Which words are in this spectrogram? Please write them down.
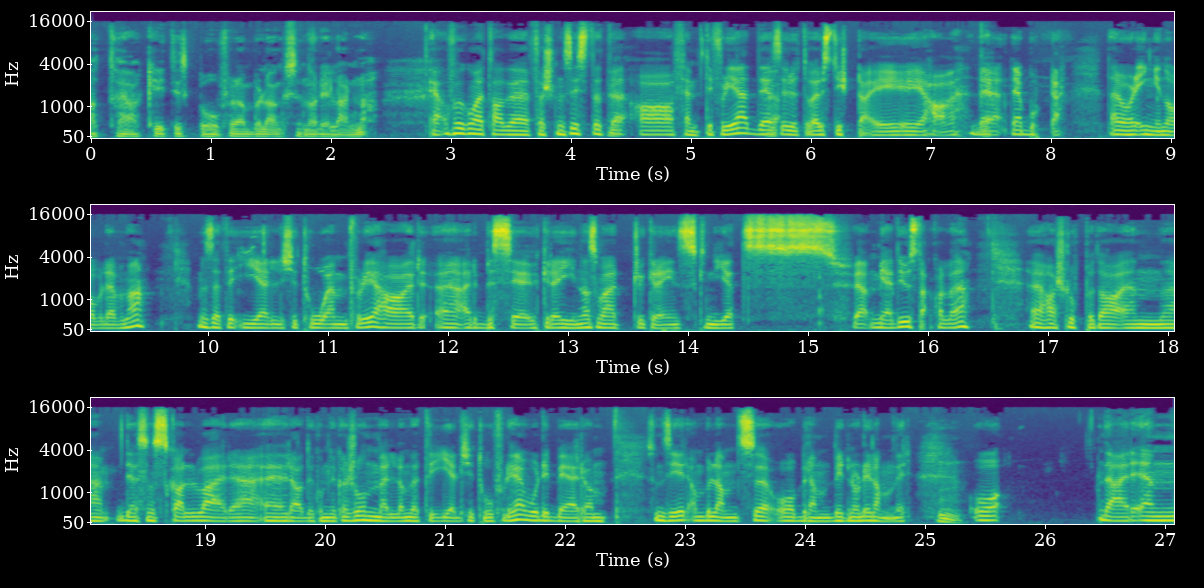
at har kritisk behov for ambulanse når de lander. Ja, for å ta det først og sist. Dette A50-flyet det ser ut til å være styrta i havet. Det, det er borte. Der var det ingen overlevende. Mens dette IL-22M-flyet har eh, RBC Ukraina, som er et ukrainsk nyhetsmediehus, da, kaller det, eh, har sluppet av en, eh, det som skal være eh, radiokommunikasjon mellom dette IL-22-flyet, hvor de ber om som de sier, ambulanse og brannbil når de lander. Og det er en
